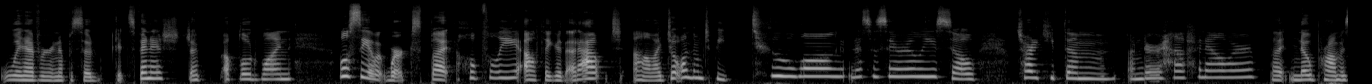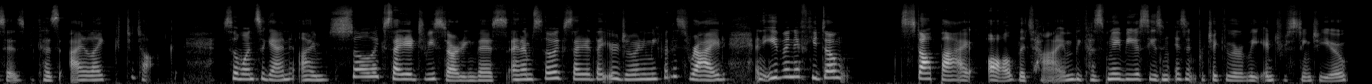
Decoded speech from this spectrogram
whenever an episode gets finished, I upload one. We'll see how it works, but hopefully I'll figure that out. Um, I don't want them to be too long necessarily, so I'll try to keep them under half an hour, but no promises because I like to talk. So, once again, I'm so excited to be starting this, and I'm so excited that you're joining me for this ride. And even if you don't stop by all the time, because maybe a season isn't particularly interesting to you,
